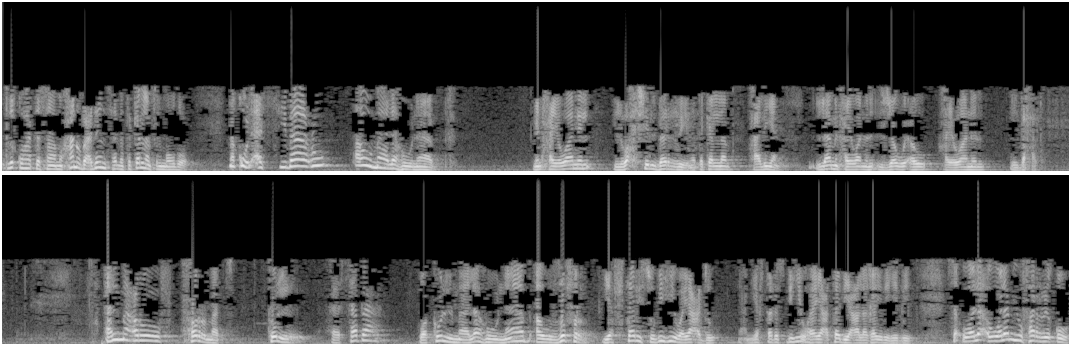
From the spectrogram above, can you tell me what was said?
أطلقها تسامحا وبعدين سنتكلم في الموضوع. نقول السباع أو ما له ناب. من حيوان الوحش البري نتكلم حاليا. لا من حيوان الجو أو حيوان البحر. المعروف حرمة كل سبع وكل ما له ناب أو ظفر يفترس به ويعدو يعني يفترس به ويعتدي على غيره به. ولم يفرقوا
